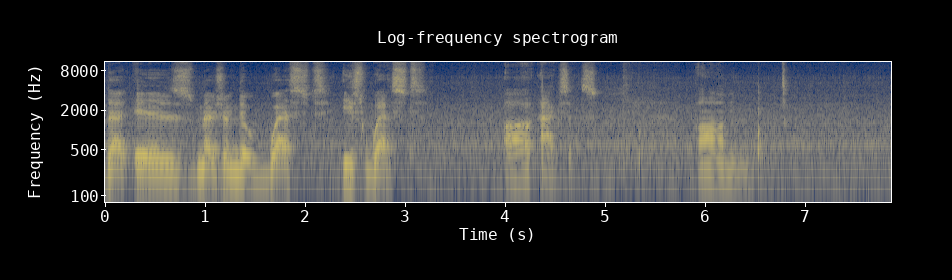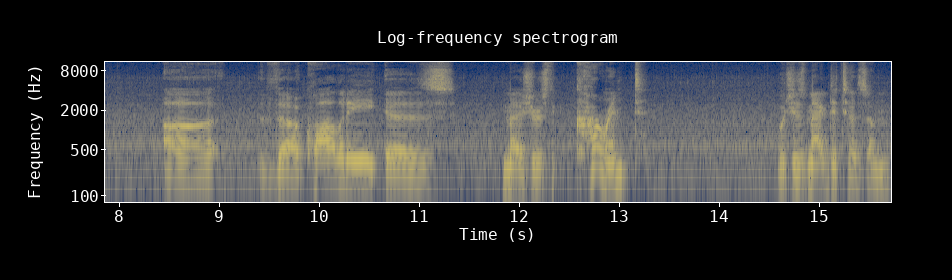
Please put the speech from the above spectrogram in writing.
that is measuring the west east west uh, axis. Um, uh, the quality is measures the current, which is magnetism,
